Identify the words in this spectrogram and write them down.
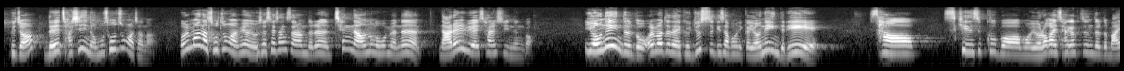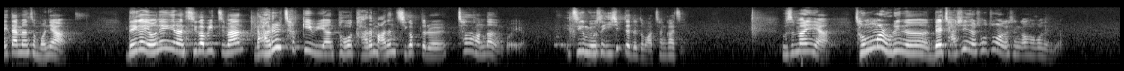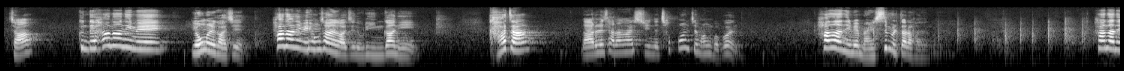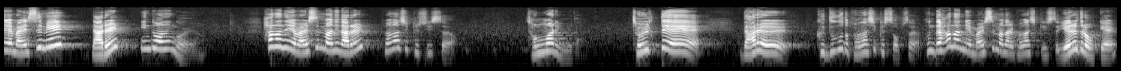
그죠? 내 자신이 너무 소중하잖아. 얼마나 소중하면 요새 세상 사람들은 책 나오는 거 보면은 나를 위해 살 수 있는 거. 연예인들도 얼마 전에 그 뉴스 기사 보니까 연예인들이 사업, 스킨스쿠버 뭐 여러 가지 자격증들도 많이 따면서 뭐냐 내가 연예인이란 직업이 있지만 나를 찾기 위한 더 다른 많은 직업들을 찾아간다는 거예요. 지금 요새 20대들도 마찬가지. 무슨 말이냐? 정말 우리는 내 자신을 소중하게 생각하거든요. 자, 근데 하나님의 영을 가진 하나님의 형상을 가진 우리 인간이 가장 나를 사랑할 수 있는 첫 번째 방법은 하나님의 말씀을 따라가는 거예요. 하나님의 말씀이 나를 인도하는 거예요. 하나님의 말씀만이 나를 변화시킬 수 있어요. 정말입니다. 절대 나를 그 누구도 변화시킬 수 없어요. 근데 하나님의 말씀만 나를 변화시킬 수 있어요. 예를 들어 볼게.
